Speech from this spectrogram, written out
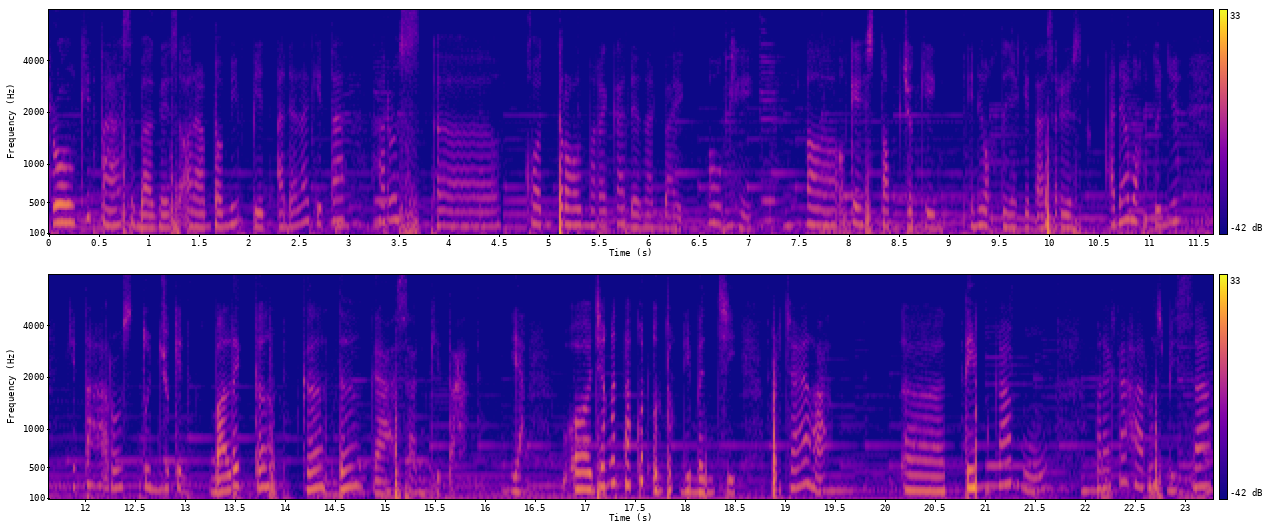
role kita sebagai seorang pemimpin adalah kita harus uh, kontrol mereka dengan baik. Oke, okay. uh, oke okay, stop joking. Ini waktunya kita serius. Ada waktunya kita harus tunjukin balik ke ketegasan kita. Ya, uh, jangan takut untuk dibenci. Percayalah uh, tim kamu mereka harus bisa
